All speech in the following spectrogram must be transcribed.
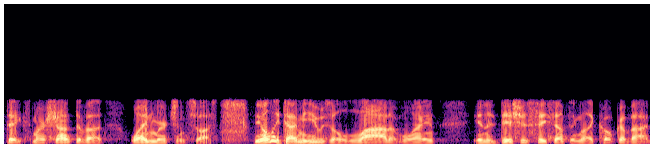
steaks. Marchand de Vin, wine merchant sauce. The only time you use a lot of wine in a dish is, say, something like coq au vin.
